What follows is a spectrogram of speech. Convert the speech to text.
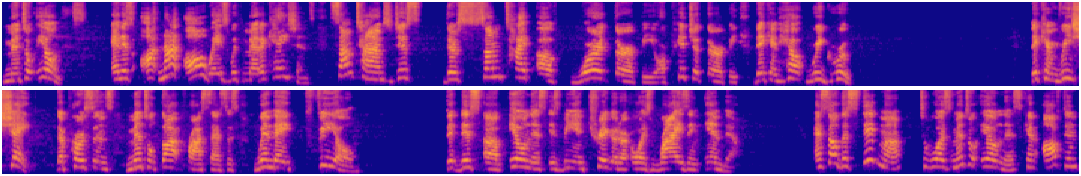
mental illness. And it's not always with medications. Sometimes just there's some type of word therapy or picture therapy that can help regroup. They can reshape the person's mental thought processes when they feel that this uh, illness is being triggered or, or is rising in them. And so the stigma towards mental illness can often,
